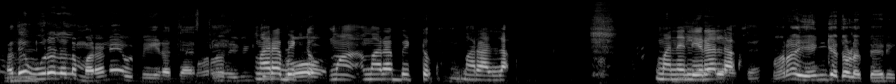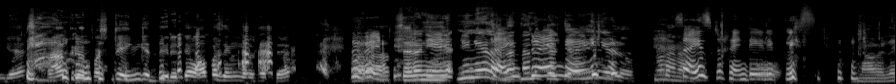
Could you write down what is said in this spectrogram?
ಅದೇ ಊರಲ್ಲೆಲ್ಲ ಮರನೇ ಇರೋದು ಜಾಸ್ತಿ. ಮರ ಬಿಟ್ಟು ಮ- ಮರ ಬಿಟ್ಟು ಮರ ಅಲ್ಲ. ಮನೇಲಿ ಇರಲ್ಲ. ಮರ ಹೆಂಗ್ ಎದ್ದೊಳತ್ತೆ ನಿಂಗೆ? ರಾತ್ರಿ ಫಸ್ಟ್ ಹೆಂಗ್ ಎದ್ದಿರುತ್ತೆ ವಾಪಸ್ ಹೆಂಗ್ ಬರ್ತದೆ ಸರಿ ನೀನ್ ನೀನ್ ಹೇಳು ನಾನು ನಾನ್ ಕೇಳ್ತೀನಿ, ನೀನ್ ಹೇಳು. ನೋಡೋಣ. ಸೈನ್ಸ್ ಫ್ರೆಂಡ್ ಹೇಳಿ ಪ್ಲೀಸ್ ನಾವೆಲ್ಲ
